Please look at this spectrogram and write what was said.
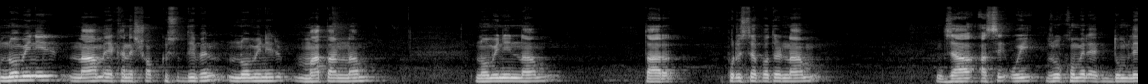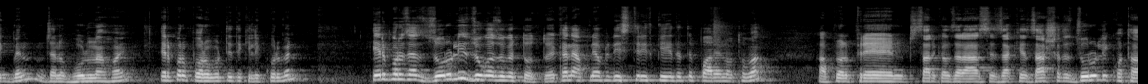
নমিনির নাম এখানে সব কিছু দেবেন। নমিনির মাতার নাম নমিনির নাম, তার পরিচয়পত্রের নাম, যা আছে ওই রকমের একদম লিখবেন যেন ভুল না হয়। এরপর পরবর্তীতে ক্লিক করবেন। এরপরে যা জরুরি যোগাযোগের তথ্য, এখানে আপনি আপনার স্ত্রীকে দিতে পারেন অথবা আপনার ফ্রেন্ড সার্কেল যারা আছে, যাকে, যার সাথে জরুরি কথা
